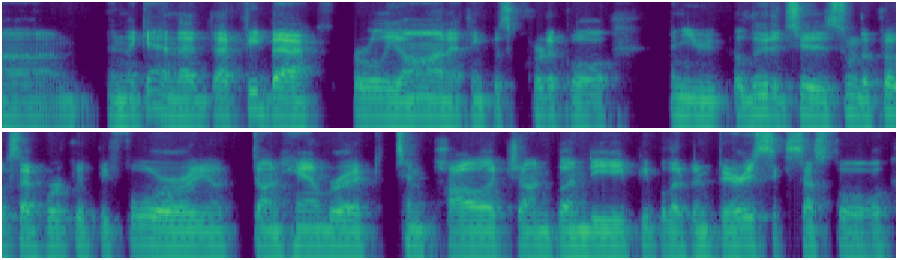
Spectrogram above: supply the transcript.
Um, and again, that, that feedback early on, I think, was critical. And you alluded to some of the folks I've worked with before, you know, Don Hambrick, Tim Pollock, John Bundy, people that have been very successful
